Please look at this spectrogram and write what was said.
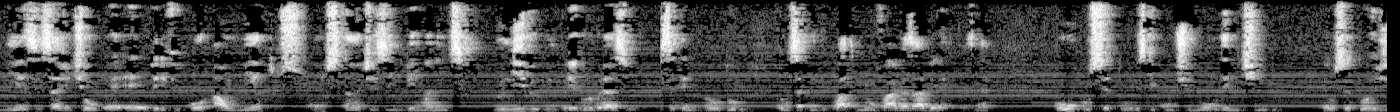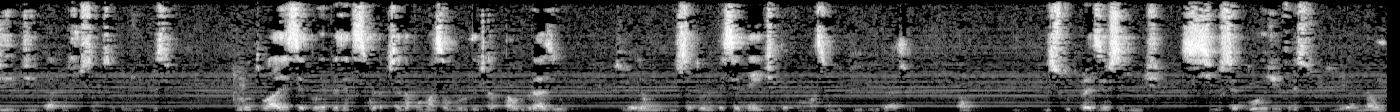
meses a gente é, é, verificou aumentos constantes e permanentes no nível do emprego no Brasil. De setembro para outubro foram 74 mil vagas abertas. Né? Poucos setores que continuam demitindo é o setor de, de, da construção, o setor de infraestrutura. Por outro lado, esse setor representa 50% da formação bruta de capital do Brasil. Ele é um, um setor antecedente da formação do PIB do Brasil. Então, isso tudo para dizer o seguinte: se o setor de infraestrutura não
